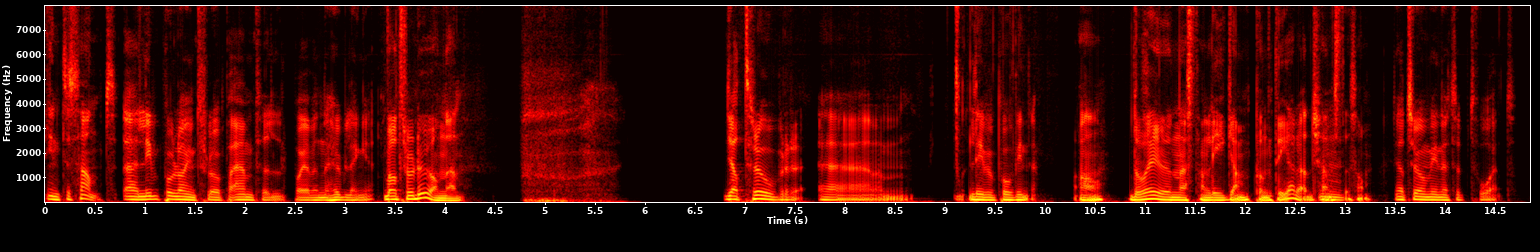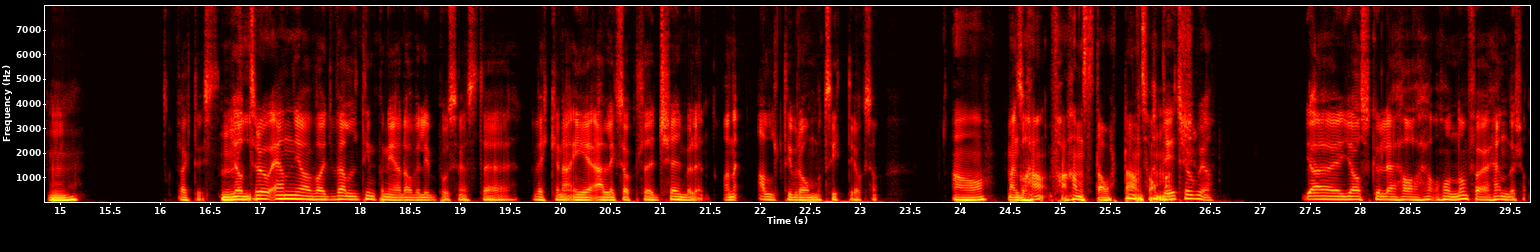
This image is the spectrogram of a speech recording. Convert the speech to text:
Intressant. Eh, Liverpool har inte förlorat på Anfield på jag vet inte hur länge. Vad tror du om den? Jag tror ehm, Liverpool vinner. Ja, då är ju nästan ligan punkterad, känns Mm. det som. Jag tror de vinner typ 2-1. Mm. Faktiskt. Mm. Jag tror en jag har varit väldigt imponerad av i Liverpool senaste veckorna är Alex Oxlade-Chamberlain. Han är alltid bra mot City också. Ja, men går han, får han starta en sån det match? tror jag. jag. Jag skulle ha honom före Henderson.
